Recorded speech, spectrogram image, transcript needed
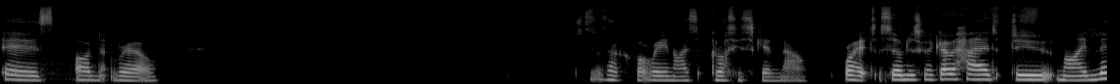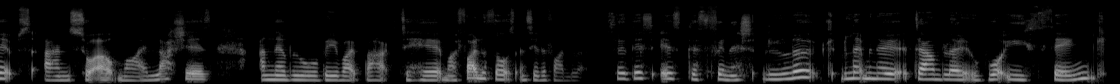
Is unreal. Just looks like I've got really nice glossy skin now. Right, so I'm just going to go ahead, do my lips and sort out my lashes and then we will be right back to hear my final thoughts and see the final look. So this is the finished look. Let me know down below what you think.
